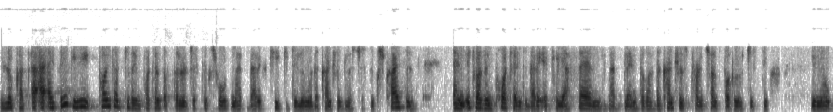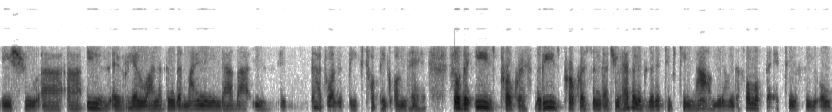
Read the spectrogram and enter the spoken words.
Look, I, I think he pointed to the importance of the logistics roadmap that is key to dealing with the country's logistics crisis. And it was important that it actually affirms that plan because the country's transport logistics you know, issue uh, uh, is a real one. I think the mining Indaba is, is that was a big topic on there. So there is progress. There is progress in that you have an executive team now, you know, in the form of the acting CEO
